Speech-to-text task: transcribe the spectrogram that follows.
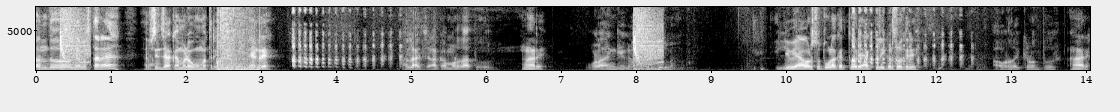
ಬಂದು ಎಬ್ಸ್ತಾರ. ಎಬ್ಸಿನ ಜಳಕ ಮಾಡಿ ಹೋಗಮತ್ರಿ ಏನ್ರಿ? ಅಲ್ಲ ಜಳಕ ಮಾಡೋದಾತು. ಹಾಂ ರೀ. ಒಳಂಗಿಗಳು ಇಲ್ಲಿ ಯಾವ ಸುತ್ತುಳಕತ್ತವ್ರಿ? ಯಾಕೆ ತಲೆ ಕಡ್ಸೋತ್ರಿ? ಅವ್ರದ ಕೇಳಂತ ಹಾಂ ರೀ.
